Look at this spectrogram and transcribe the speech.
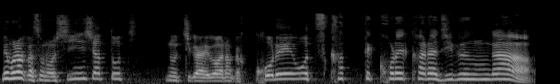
でもなんかその新車との違いは、なんかこれを使ってこれから自分が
